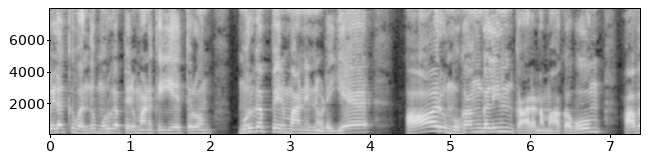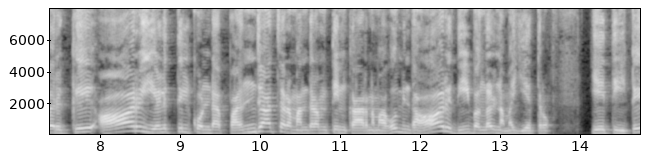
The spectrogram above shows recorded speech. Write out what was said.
விளக்கு வந்து முருகப்பெருமானுக்கு ஏற்றுறோம் முருகப்பெருமானினுடைய ஆறு முகங்களின் காரணமாகவும் அவருக்கு ஆறு எழுத்தில் கொண்ட பஞ்சாட்சர மந்திரத்தின் காரணமாகவும் இந்த ஆறு தீபங்கள் நம்ம ஏற்றுறோம் ஏற்றிட்டு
